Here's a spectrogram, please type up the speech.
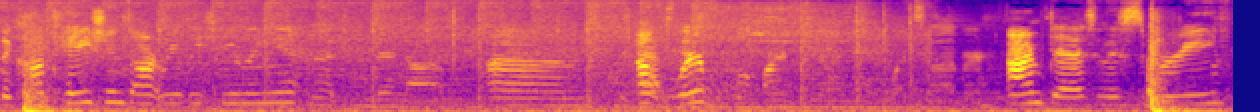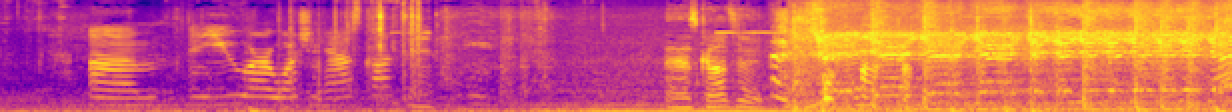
The Caucasians aren't really feeling it. They're not. Um, oh, we're. People aren't feeling it whatsoever. I'm Des, and this is Bree. Um, and you are watching Ass Content. Ass constant. yeah, yeah, yeah, yeah, yeah, yeah, yeah, yeah, yeah, yeah.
